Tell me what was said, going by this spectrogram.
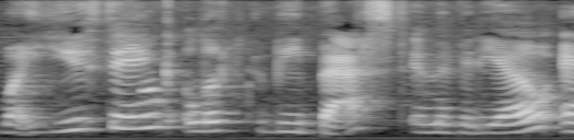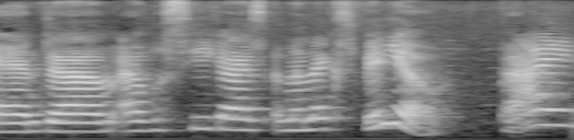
what you think looked the best in the video, and um, I will see you guys in the next video. Bye!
